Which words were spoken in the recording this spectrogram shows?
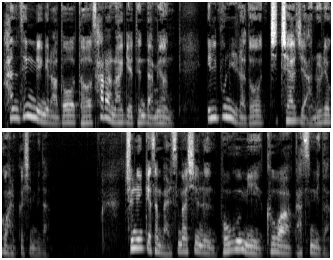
한 생명이라도 더 살아나게 된다면 1분이라도 지체하지 않으려고 할 것입니다. 주님께서 말씀하시는 복음이 그와 같습니다.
